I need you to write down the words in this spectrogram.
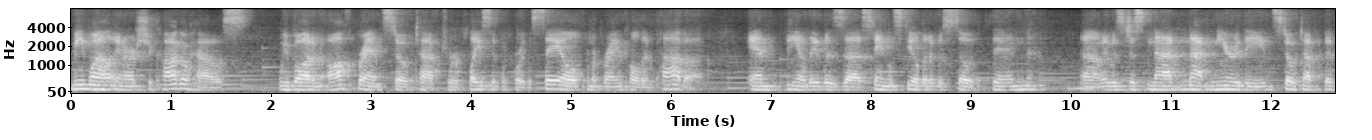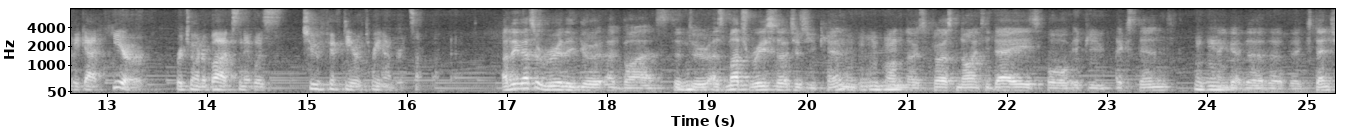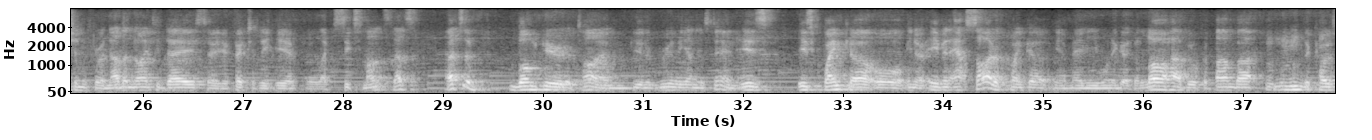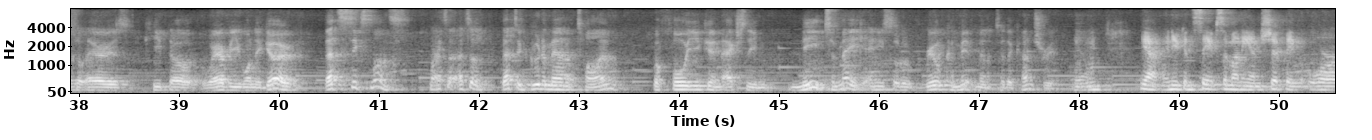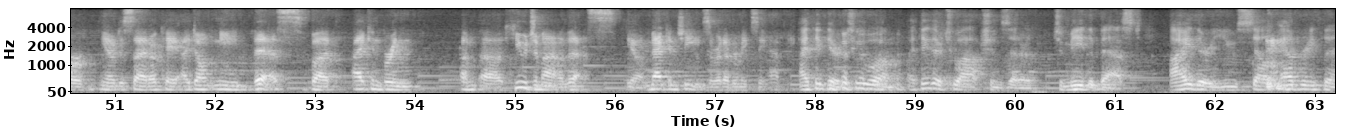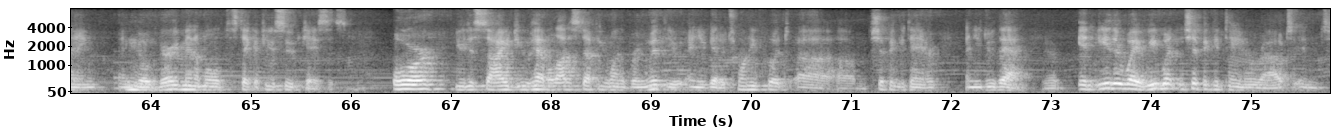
Meanwhile, in our Chicago house, we bought an off-brand stovetop to replace it before the sale from a brand called Empava, and you know, it was uh, stainless steel, but it was so thin. Um, it was just not not near the stovetop that we got here for 200 bucks, and it was 250 or 300, something like that. I think that's a really good advice to do as much research as you can Mhm. on those first 90 days, or if you extend Mhm. and get the, the, the extension for another 90 days, so you're effectively here for like six months. That's that's a long period of time for you to really understand is is Cuenca or you know even outside of Cuenca, you know maybe you want to go to Loja, Vilcabamba, Mhm. the coastal areas, Quito, wherever you want to go. That's six months. That's a, that's a that's a good amount of time before you can actually need to make any sort of real commitment to the country. Mhm. Yeah, and you can save some money on shipping, or you know, decide, okay, I don't need this, but I can bring a, a huge amount of this, you know, mac and cheese or whatever makes you happy. I think there are two. Um, I think there are two options that are, to me, the best. Either you sell everything and go very minimal, just take a few suitcases, or you decide you have a lot of stuff you want to bring with you, and you get a 20-foot uh, um, shipping container, and you do that. Yep. In either way, we went the shipping container route, and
